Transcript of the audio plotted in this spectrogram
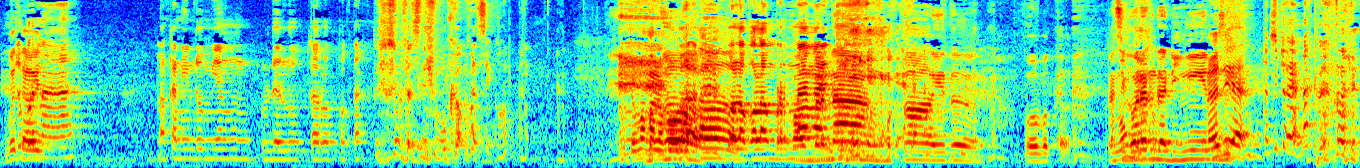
Gue tahu pernah makan Indomie yang udah lu taruh kotak terus dibuka masih kotak. cuma kalau mau. Kalau kolam renang berenang, anjing. bekal itu. Mau bekal. Nasi goreng udah dingin. Nasi ya? Tapi itu enak banget.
